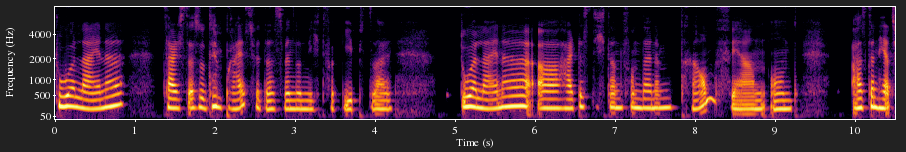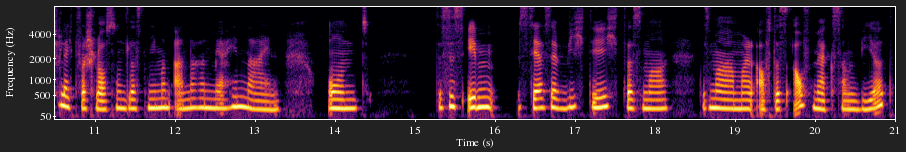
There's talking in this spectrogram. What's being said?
du alleine zahlst also den Preis für das, wenn du nicht vergibst, weil du alleine äh, haltest dich dann von deinem Traum fern und hast dein Herz vielleicht verschlossen und lässt niemand anderen mehr hinein. Und das ist eben sehr, sehr wichtig, dass man, dass man mal auf das aufmerksam wird,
